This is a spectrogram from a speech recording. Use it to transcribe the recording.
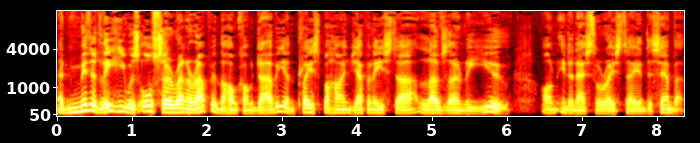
Admittedly, he was also runner up in the Hong Kong Derby and placed behind Japanese star Loves Only You on International Race Day in December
